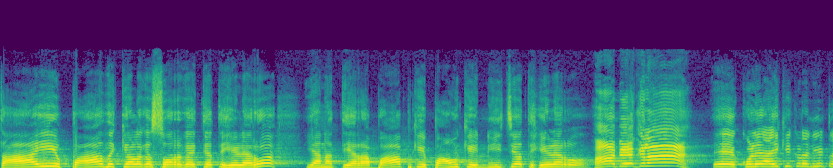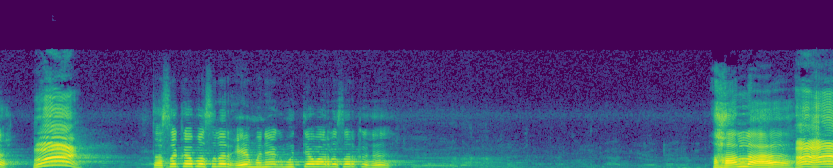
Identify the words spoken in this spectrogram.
ತಾಯಿ ಪಾದ ಕೆಳಗ ಸ್ವರ್ಗ ಐತಿ ಅಂತ ಹೇಳ್ಯಾರು. ಏನ ತೇರ ಬಾಪ್ಗೆ ಪಾವ್ಕೆ ನೀಚೆ ಅಂತ ಹೇಳ್ಯಾರು. ಹಾ ಬೇಕಲ್ಲ? ಏ ಕುಳೆ ಆಯ್ಕೆ ಕಡೆ ನೀಟ. ಹ್ಞೂ. ತಸಕ ಬಸ್ಲರ್ ಏ ಮನ್ಯಾಗ ಮುತ್ಯವಾರ್ಲ ಸರ್ಕ. ಅಲ್ಲ ಹಾ ಹಾ.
